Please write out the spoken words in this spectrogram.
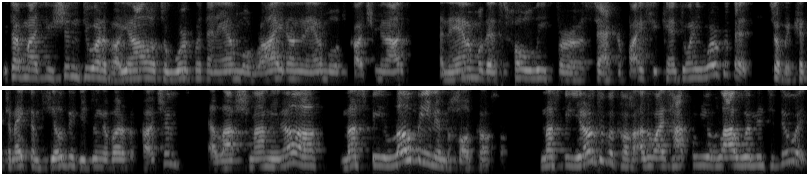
we're talking about you shouldn't do an about. You're not allowed to work with an animal, ride on an animal of kachim. You're not an animal that's holy for sacrifice, you can't do any work with it. So because to make them feel good, you're doing a bar of a. Elav shma must be low being in Must be you don't do b'kocha. Otherwise, how can you allow women to do it?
